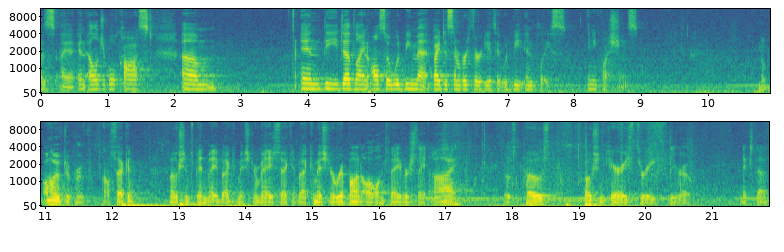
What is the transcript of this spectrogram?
as a- an eligible cost. Um, And the deadline also would be met by December 30th. It would be in place. Any questions? No, I'll move to approve. I'll second. Motion's been made by Commissioner May, second by Commissioner Riphahn. All in favor, say aye. Those opposed, motion carries three zero. Next item.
